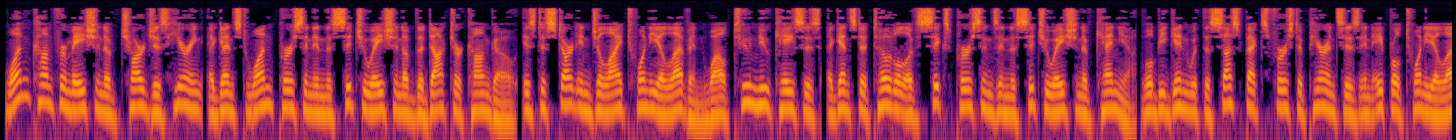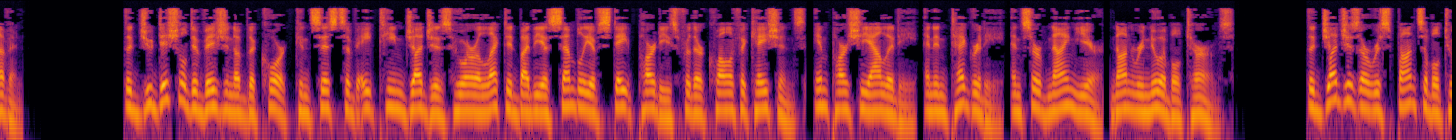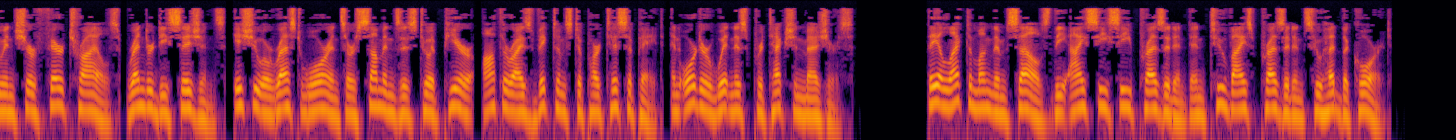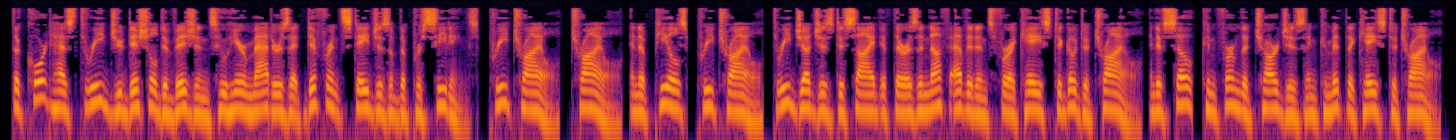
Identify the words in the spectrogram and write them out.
One confirmation of charges hearing against one person in the situation of the Dr. Congo is to start in July 2011 while two new cases against a total of six persons in the situation of Kenya will begin with the suspect's first appearances in April 2011. The judicial division of the court consists of 18 judges who are elected by the Assembly of State Parties for their qualifications, impartiality, and integrity, and serve nine-year, non-renewable terms. The judges are responsible to ensure fair trials, render decisions, issue arrest warrants or summonses to appear, authorize victims to participate, and order witness protection measures. They elect among themselves the ICC president and two vice presidents who head the court. The court has three judicial divisions who hear matters at different stages of the proceedings, pre-trial, trial, and appeals. Pre-trial, three judges decide if there is enough evidence for a case to go to trial, and if so, confirm the charges and commit the case to trial.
